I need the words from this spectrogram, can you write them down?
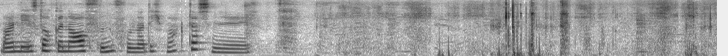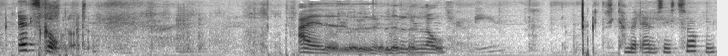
Mann, die ist doch genau 500. Ich mag das nicht. Let's go, Leute. Alter. Ich kann mit Ems nicht zocken.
